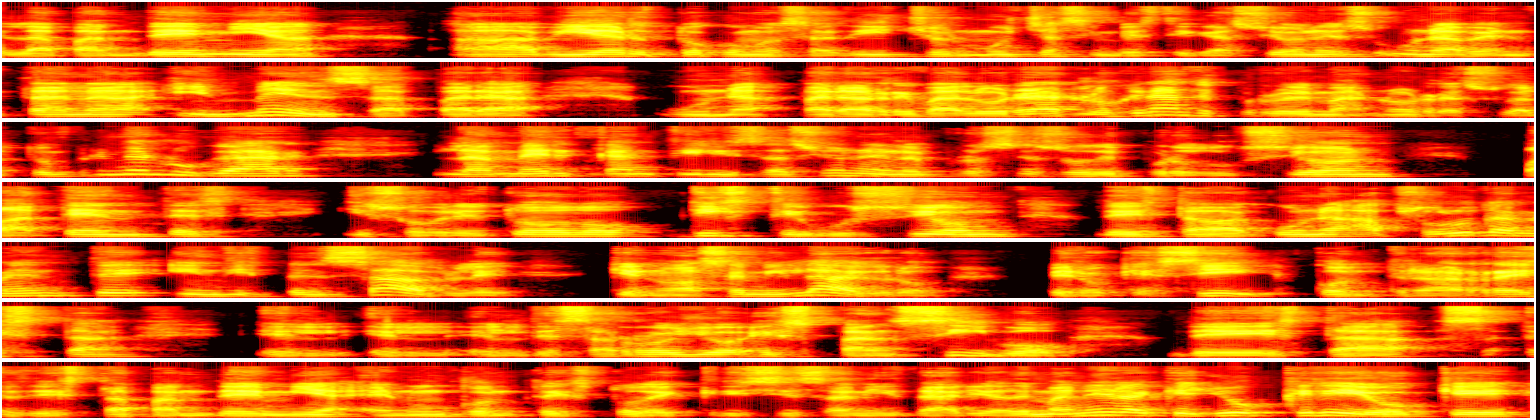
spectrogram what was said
la pandemia ha abierto, como se ha dicho en muchas investigaciones, una ventana inmensa para, una, para revalorar los grandes problemas no resueltos. En primer lugar, la mercantilización en el proceso de producción, patentes y sobre todo distribución de esta vacuna absolutamente indispensable, que no hace milagro, pero que sí contrarresta el, desarrollo expansivo de esta, de esta pandemia en un contexto de crisis sanitaria. De manera que yo creo que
